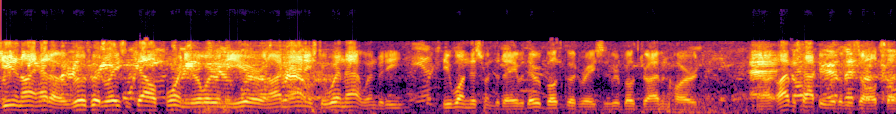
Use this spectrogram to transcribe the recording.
Gene and I had a real good race in California earlier in the year, and I managed to win that one, but he he won this one today. But they were both good races. We were both driving hard. Uh, I was happy with the results. Uh,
